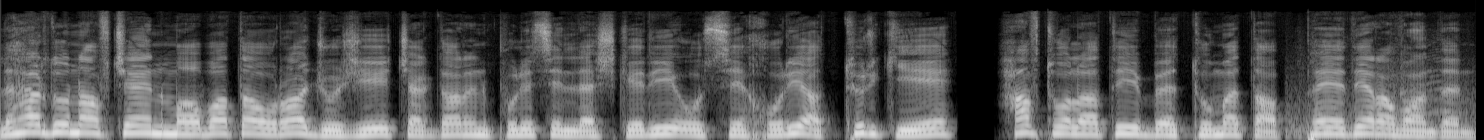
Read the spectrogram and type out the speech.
Li her du navçeyên Mabata û Raco jî çekdarên polîsên leşkerî û sêxuriya Tirkiyeyê heft welatî bi tûmeta PYDê ravandin.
